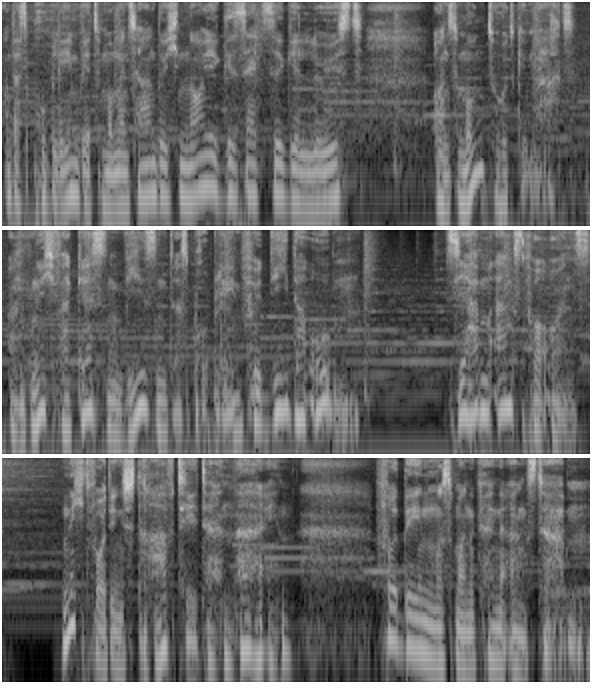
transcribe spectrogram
Und das Problem wird momentan durch neue Gesetze gelöst uns mundtot gemacht. Und nicht vergessen, wir sind das Problem für die da oben. Sie haben Angst vor uns. Nicht vor den Straftätern, nein. Vor denen muss man keine Angst haben,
